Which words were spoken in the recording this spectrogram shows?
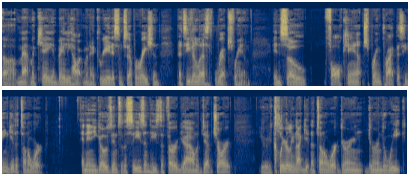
uh, Matt McKay and Bailey Hockman had created some separation. That's even less reps for him. And so fall camp, spring practice, he didn't get a ton of work. And then he goes into the season. He's the third guy on the depth chart. You're clearly not getting a ton of work during during the week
